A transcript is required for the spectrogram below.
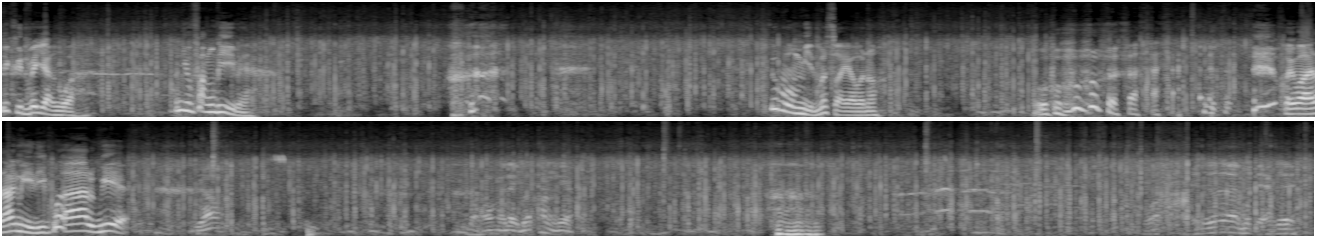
นี่ขึ้นไปยังวะมันอยู่ฟังพี่ไหมคือผมหมินมาใส่เอาวะเนาะโอ้โหไปว่าทางนี้ดีกว่าลูกพี่เดี๋ยวจะเอาอะไรเบิร์ดทั้งเนี่ยไหนเด้อหมดแดงเลยขอ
